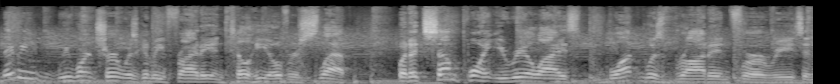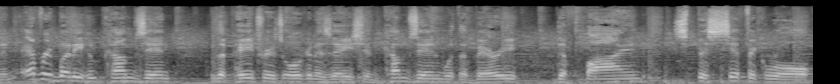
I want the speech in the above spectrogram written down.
Maybe we weren't sure it was going to be Friday until he overslept, but at some point you realize Blount was brought in for a reason, and everybody who comes in to the Patriots organization comes in with a very defined, specific role.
